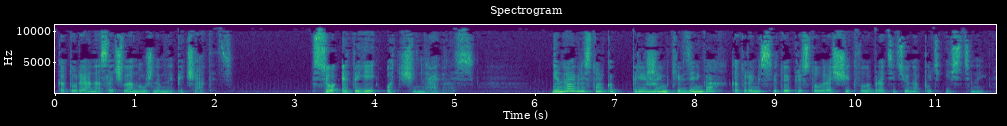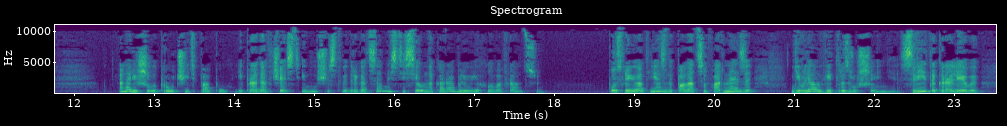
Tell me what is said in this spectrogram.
которые она сочла нужным напечатать. Все это ей очень нравилось. Не нравились только прижимки в деньгах, которыми Святой Престол рассчитывал обратить ее на путь истинный. Она решила проучить папу и, продав часть имущества и драгоценностей, села на корабль и уехала во Францию. После ее отъезда палаццо Форнезе являл вид разрушения. Свита королевы —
